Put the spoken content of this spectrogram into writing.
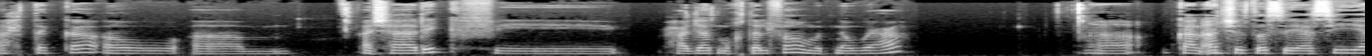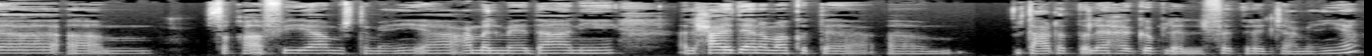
أحتك أو أشارك في حاجات مختلفة ومتنوعة. كان أنشطة سياسية ثقافية مجتمعية عمل ميداني. الحاجة دي أنا ما كنت تعرضت لها قبل الفترة الجامعية.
